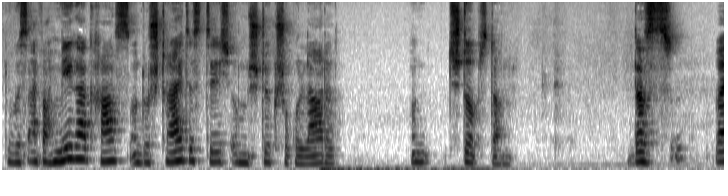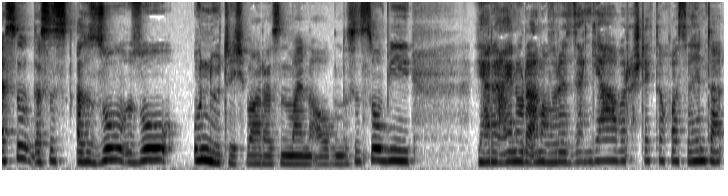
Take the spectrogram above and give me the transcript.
Du bist einfach mega krass und du streitest dich um ein Stück Schokolade und stirbst dann. Das, weißt du, das ist, also so, so unnötig war das in meinen Augen. Das ist so wie, ja, der eine oder andere würde sagen, ja, aber da steckt doch was dahinter.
